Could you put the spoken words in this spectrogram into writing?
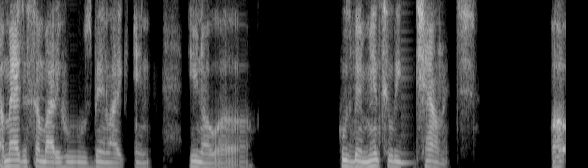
Imagine somebody who's been like in, you know, uh, who's been mentally challenged, or,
